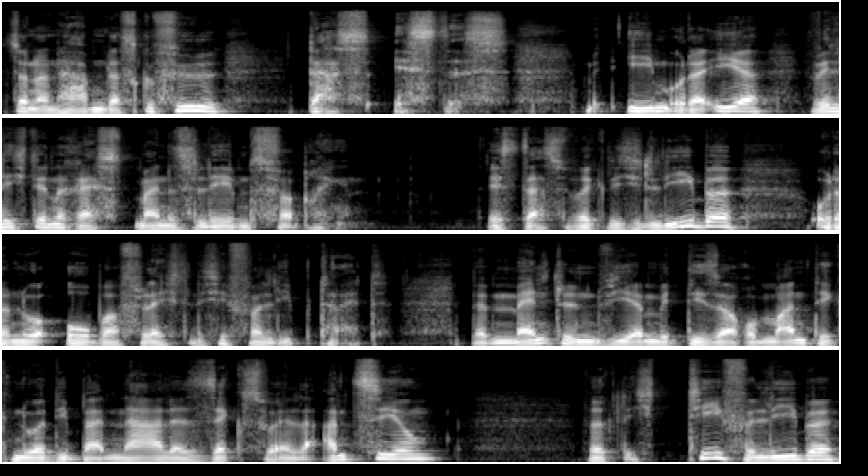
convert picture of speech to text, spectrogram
sondern haben das Gefühl, das ist es. Mit ihm oder ihr will ich den Rest meines Lebens verbringen. Ist das wirklich Liebe oder nur oberflächliche Verliebtheit? Bemänteln wir mit dieser Romantik nur die banale sexuelle Anziehung? Wirklich tiefe Liebe,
